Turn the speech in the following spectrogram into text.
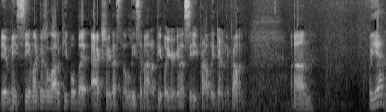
it may seem like there's a lot of people, but actually that's the least amount of people you're going to see probably during the con. Um, but yeah,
